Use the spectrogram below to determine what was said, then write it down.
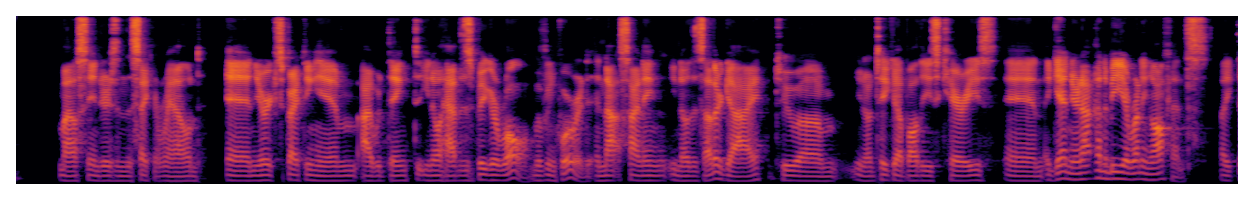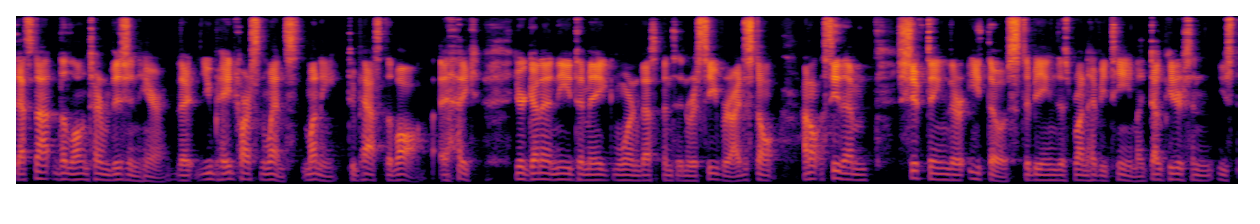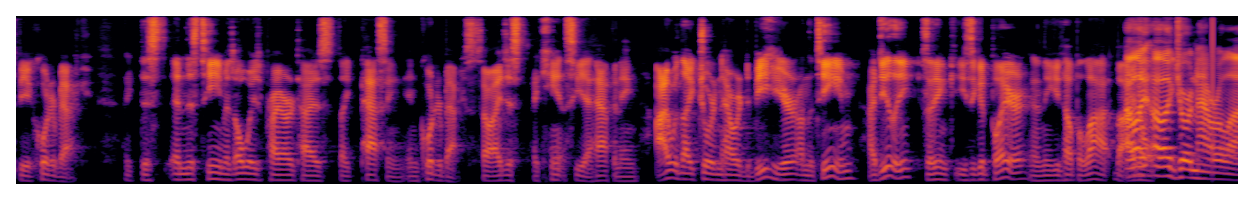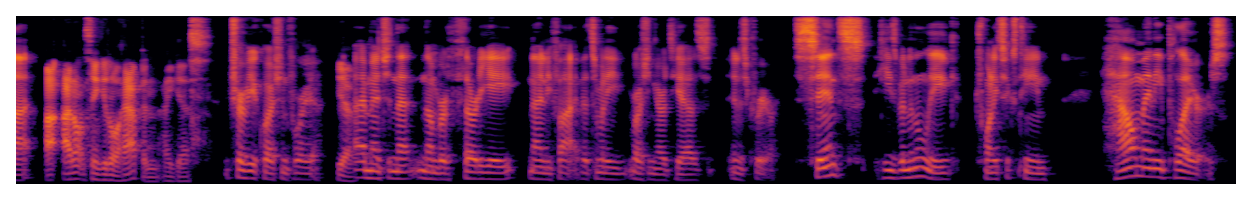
Miles Sanders in the second round and you're expecting him, I would think, to you know have this bigger role moving forward, and not signing you know this other guy to um you know take up all these carries. And again, you're not going to be a running offense. Like that's not the long term vision here. That you paid Carson Wentz money to pass the ball. Like you're going to need to make more investments in receiver. I just don't. I don't see them shifting their ethos to being this run heavy team. Like Doug Pederson used to be a quarterback like this and this team has always prioritized like passing and quarterbacks so i just i can't see it happening i would like jordan howard to be here on the team ideally because i think he's a good player and i think he'd help a lot but I i, like I like Jordan Howard a lot. I, I don't think it'll happen i guess Trivia question for you. yeah I mentioned that number 3895. That's how many rushing yards he has in his career. Since he's been in the league, 2016, how many players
